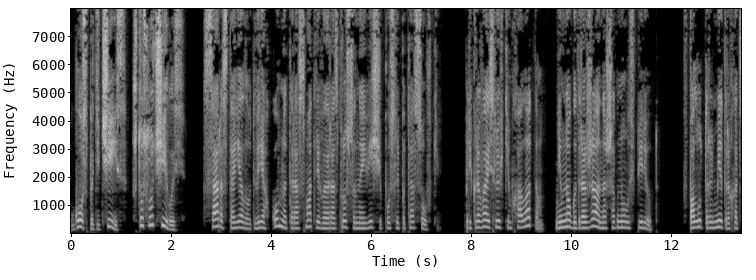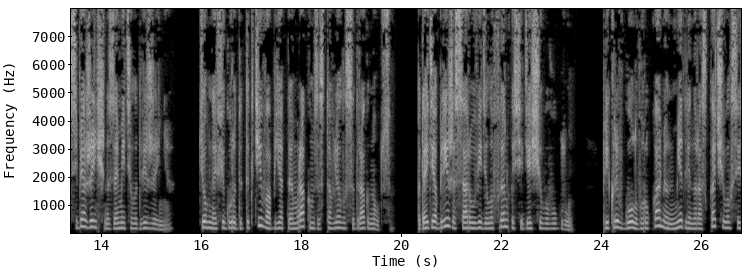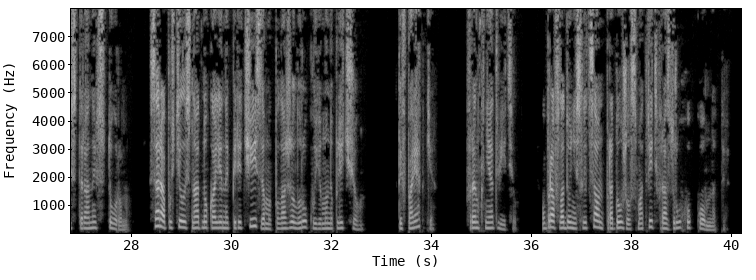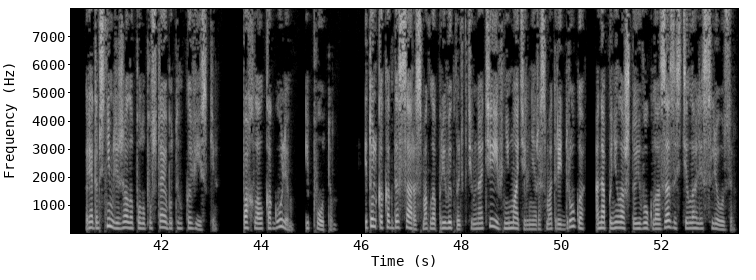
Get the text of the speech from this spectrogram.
Господи, Чейз, что случилось? Сара стояла в дверях комнаты, рассматривая разбросанные вещи после потасовки. Прикрываясь легким халатом, немного дрожа, она шагнула вперед. В полутора метрах от себя женщина заметила движение. Темная фигура детектива, объятая мраком, заставляла содрогнуться. Подойдя ближе, Сара увидела Фрэнка, сидящего в углу. Прикрыв голову руками, он медленно раскачивался из стороны в сторону. Сара опустилась на одно колено перед Чейзом и положила руку ему на плечо. — Ты в порядке? Фрэнк не ответил. Убрав ладони с лица, он продолжил смотреть в разруху комнаты. Рядом с ним лежала полупустая бутылка виски. Пахло алкоголем и потом. И только когда Сара смогла привыкнуть к темноте и внимательнее рассмотреть друга, она поняла, что его глаза застилали слезы.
